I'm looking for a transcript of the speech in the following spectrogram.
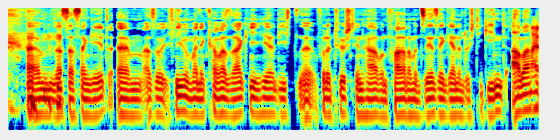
ähm, was das angeht. Ähm, also ich liebe meine Kawasaki hier, die ich äh, vor der Tür stehen habe und fahre damit sehr, sehr gerne durch die Gegend. Aber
